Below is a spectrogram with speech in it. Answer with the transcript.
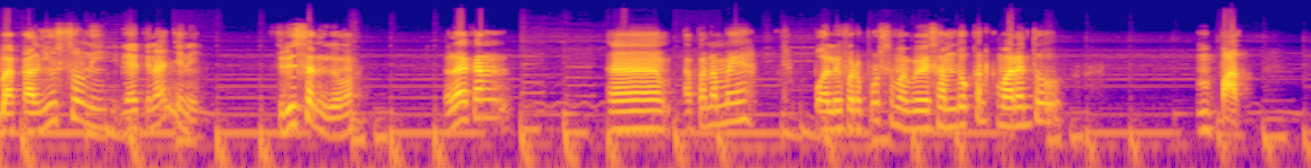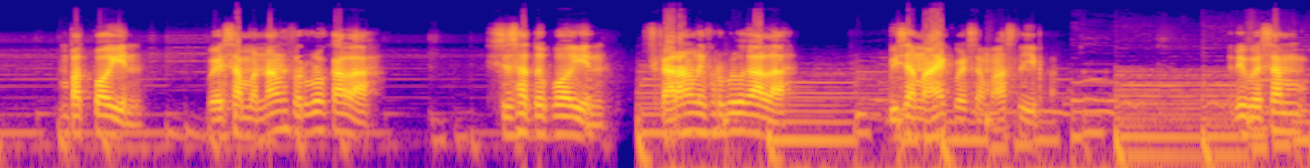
bakal nyusul nih liatin aja nih. Seriusan gue mah. Karena kan apa namanya poin Liverpool sama West Ham tuh kan kemarin tuh 4 4 poin. West Ham menang Liverpool kalah. Sisa satu poin. Sekarang Liverpool kalah. Bisa naik West Ham asli pak. Jadi West Ham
